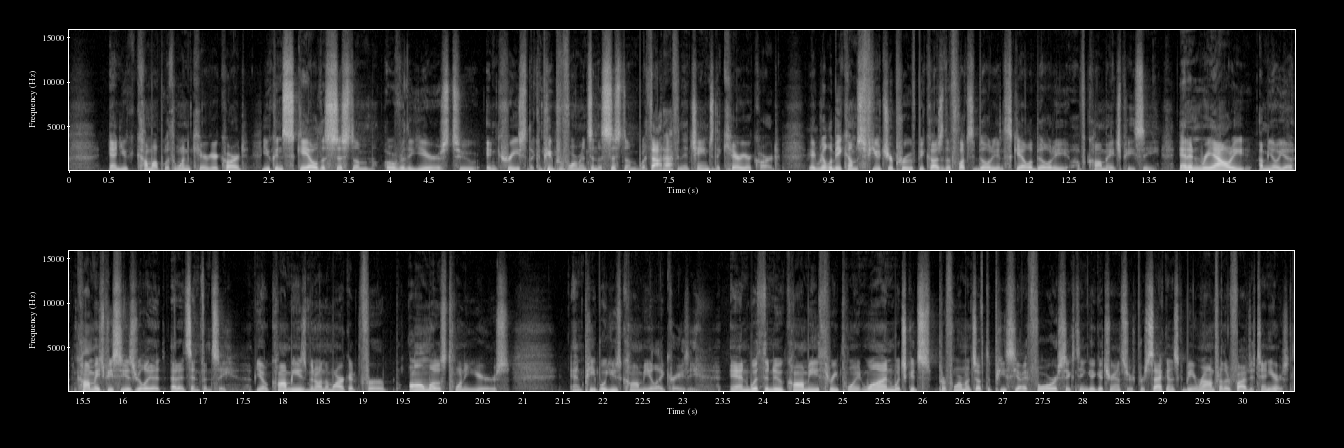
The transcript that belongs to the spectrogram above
and you come up with one carrier card, you can scale the system over the years to increase the compute performance in the system without having to change the carrier card. It really becomes future proof because of the flexibility and scalability of COM HPC. And in reality, Amelia, COM HPC is really at, at its infancy. You know, COM has been on the market for almost 20 years, and people use COM like crazy. And with the new COM-E 3.1, which gets performance up to PCI 4, 16 gigatransfers per second, it's going to be around for another 5 to 10 years.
